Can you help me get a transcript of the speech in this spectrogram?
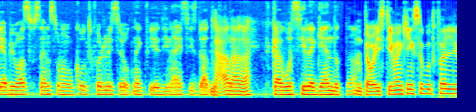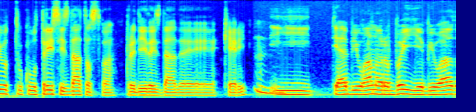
Тя била съвсем самоука, отхвърли се от някакви 11 издателства. Да, да, да. Така гласи легендата. Той и Стивен Кинг са го отхвърлили от около 30 издателства, преди да издаде Кери. И тя е била на ръба и е била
